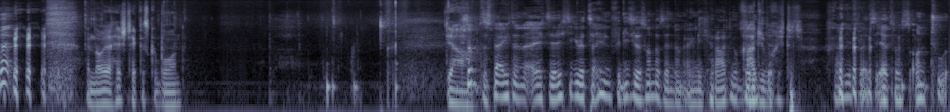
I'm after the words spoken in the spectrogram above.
ein neuer Hashtag ist geboren. Ja, Stimmt, das wäre eigentlich dann eigentlich die richtige Bezeichnung für diese Sondersendung eigentlich. Radio berichtet. Radio berichtet. Radio Freies Erdwas on Tour.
